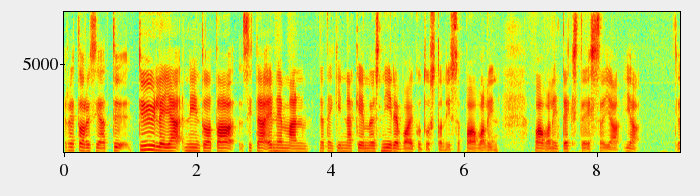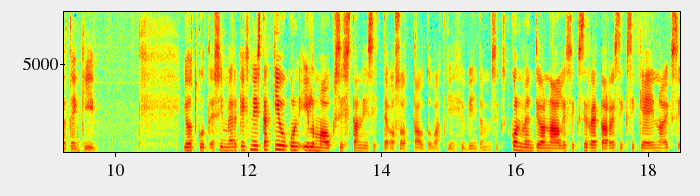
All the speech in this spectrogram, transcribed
retorisia ty- tyylejä, niin tuota, sitä enemmän jotenkin näkee myös niiden vaikutusta niissä Paavalin, Paavalin teksteissä ja, ja jotenkin jotkut esimerkiksi niistä kiukun ilmauksista niin sitten osoittautuvatkin hyvin tämmöisiksi konventionaalisiksi retorisiksi keinoiksi.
